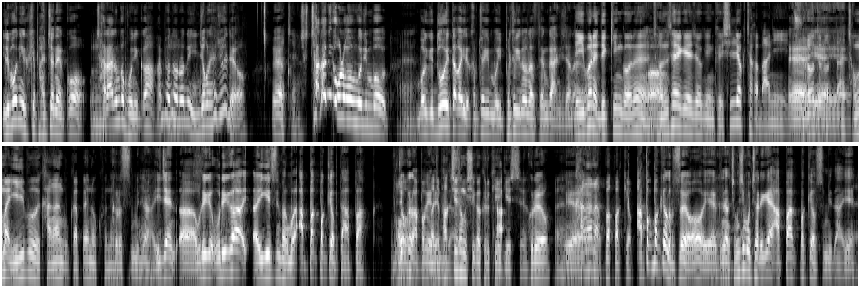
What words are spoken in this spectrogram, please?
일본이 이렇게 발전했고 음. 잘하는 거 보니까 한편으로는 인정을 해줘야 돼요. 예, 맞아요. 그 잘하니까 올라간 거지 뭐, 뭐 이렇게 누워 있다가 갑자기 뭐 벌떡 일어나서 된 거 아니잖아요. 근데 이번에 느낀 거는 어. 전 세계적인 그 실력 차가 많이 예, 줄어들었다. 예, 예. 정말 일부 강한 국가 빼놓고는 그렇습니다. 예. 이젠 어, 우리가 우리가 이길 수 있는 방법은 압박밖에 없다. 압박. 무조건 어, 압박해야 맞아. 됩니다. 박지성 씨가 그렇게 아, 얘기했어요. 그래요? 예. 예. 강한 압박밖에 없다. 압박밖에 없어요. 예, 그냥 정신 못 차리게 압박밖에 없습니다. 예. 네.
